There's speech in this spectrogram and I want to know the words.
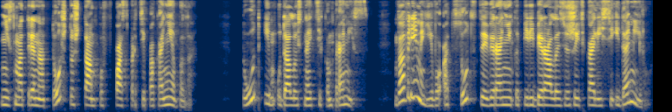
несмотря на то, что штампов в паспорте пока не было. Тут им удалось найти компромисс. Во время его отсутствия Вероника перебиралась жить к Алисе и Дамиру.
